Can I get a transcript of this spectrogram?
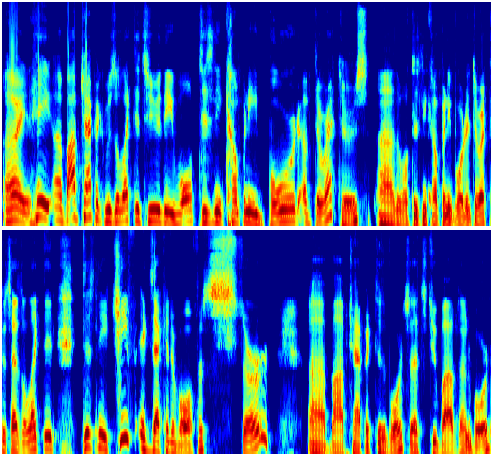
All right. Hey, uh, Bob Chapek was elected to the Walt Disney Company Board of Directors. Uh, the Walt Disney Company Board of Directors has elected Disney Chief Executive Officer uh, Bob Chapek to the board. So that's two Bobs on the board.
